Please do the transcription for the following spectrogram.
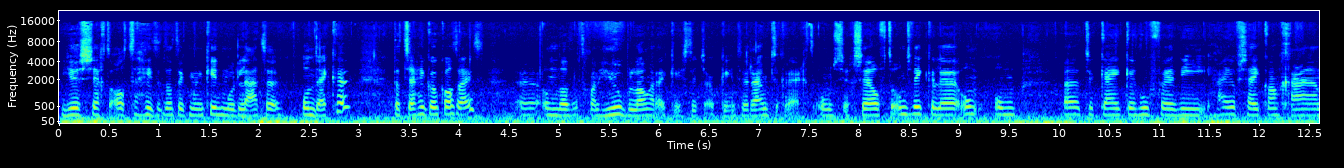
Jus zegt altijd dat ik mijn kind moet laten ontdekken. Dat zeg ik ook altijd. Uh, omdat het gewoon heel belangrijk is dat jouw kind de ruimte krijgt om zichzelf te ontwikkelen. Om, om uh, te kijken hoe ver hij of zij kan gaan.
